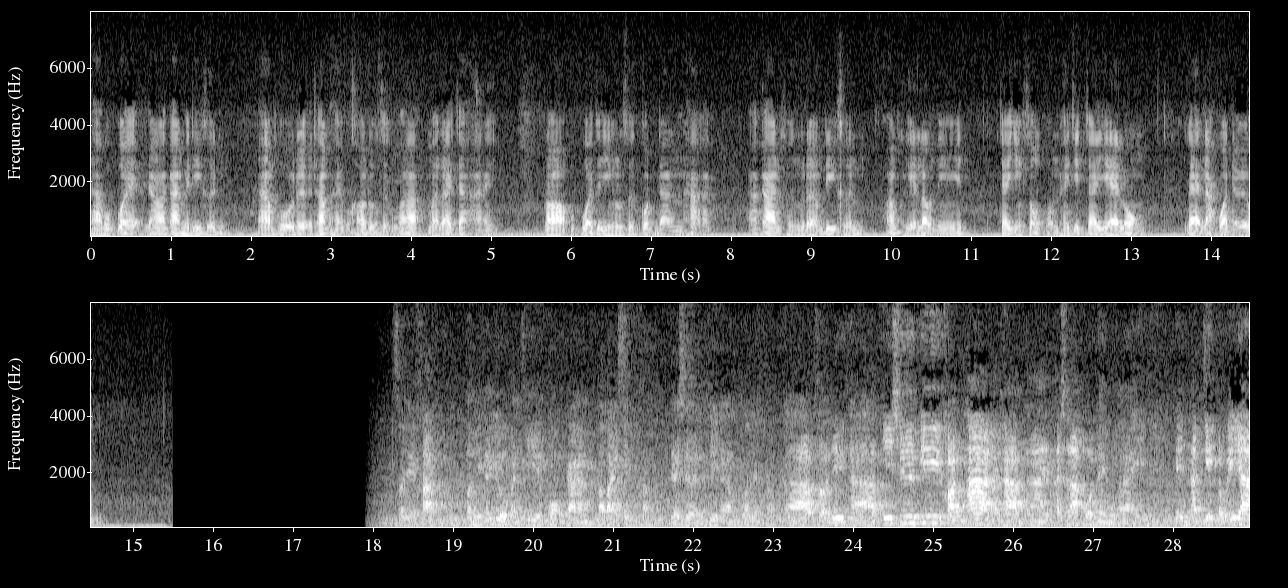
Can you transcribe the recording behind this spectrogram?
ถ้าผู้ป่วยยังอาการไม่ดีขึ้น ห้ามพูดหรือทำให้พวกเขารู้สึกว่าเมื่อไหร่จะหาย เพราะผู้ป่วยจะยิ่งรู้สึกกดดันหาก อาอาการเพิ่งเริ่มดีขึ้น ความเครียดเหล่านี้จะยิ่งส่งผลให้จิตใจแย่ลง และหนักกว่าเดิม สวัสดีครับ ตอนนี้ก็อยู่กันที่โครงการระบายสิทธิ์ครับ เดี๋ยวเชิญพี่แนะนำตัวเลยครับ ครับ สวัสดีครับ พี่ชื่อพี่คอนท่านะครับ นายพัชรพลในอุไรเป็นนักจิตวิทยา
